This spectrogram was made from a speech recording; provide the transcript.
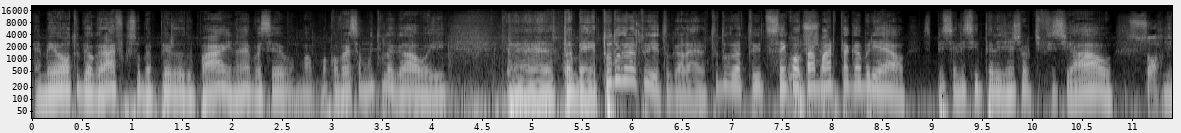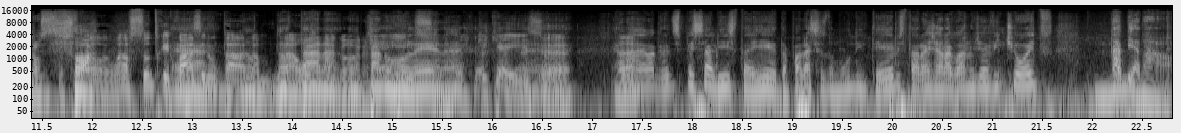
é meio autobiográfico sobre a perda do pai, né? Vai ser uma, uma conversa muito legal aí É, também. É tudo gratuito, galera. Tudo gratuito, sem Poxa. contar Marta Gabriel, especialista em inteligência artificial. Só. Nossa, Só. só. um assunto que quase É, não tá não- na, não na tá onda na- agora. não tá no rolê, isso? né? O que, que é isso? É. Ela Né? é uma grande especialista aí, da palestras do mundo inteiro. Estará em Jaraguá no dia 28, na Bienal.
